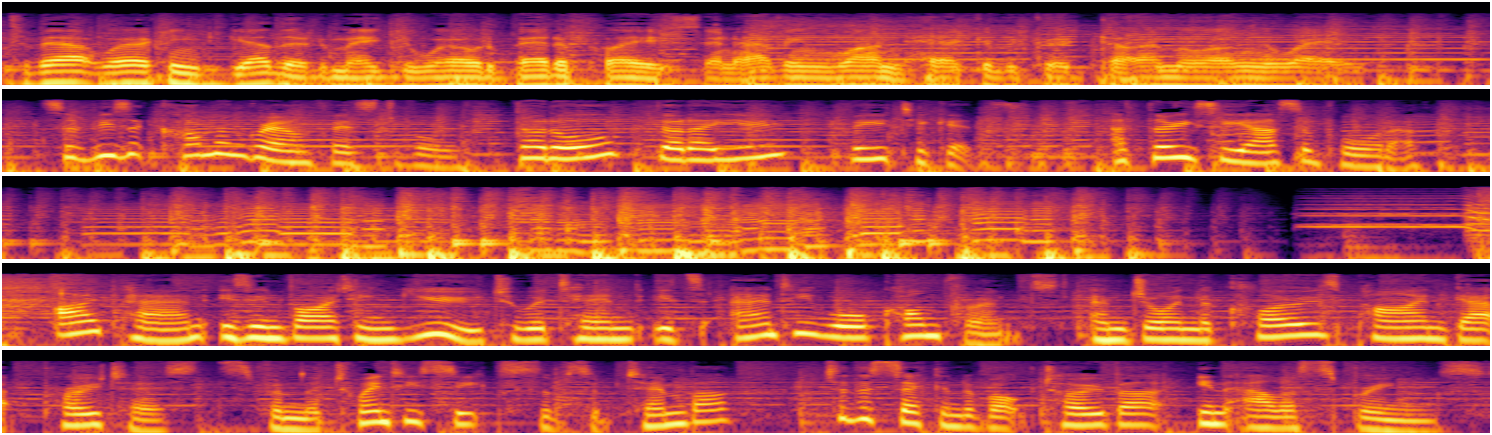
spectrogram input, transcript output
It's about working together to make the world a better place and having one heck of a good time along the way. So visit commongroundfestival.org.au for your tickets. A 3CR supporter. IPAN is inviting you to attend its anti war conference and join the Close Pine Gap protests from the 26th of September to the 2nd of October in Alice Springs.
